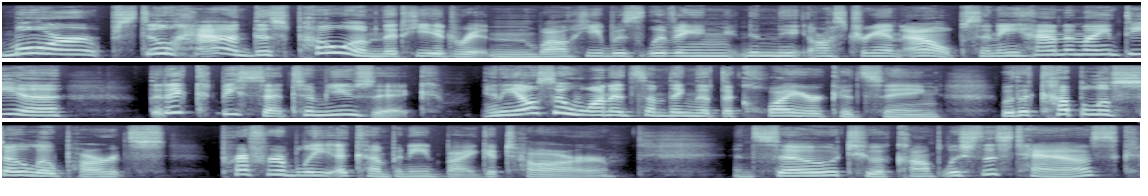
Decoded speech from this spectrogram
Mohr still had this poem that he had written while he was living in the Austrian Alps, and he had an idea that it could be set to music. And he also wanted something that the choir could sing, with a couple of solo parts, preferably accompanied by guitar. And so, to accomplish this task,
